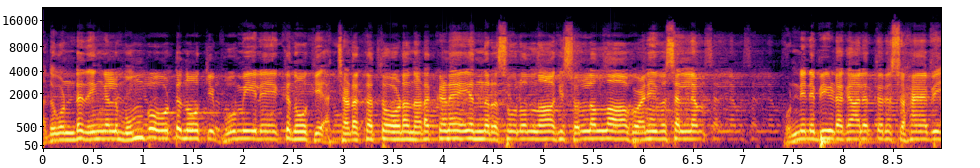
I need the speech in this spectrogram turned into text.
അതുകൊണ്ട് നിങ്ങൾ മുമ്പോട്ട് നോക്കി ഭൂമിയിലേക്ക് നോക്കി അച്ചടക്കത്തോടെ നടക്കണേ എന്ന് റസൂലുള്ളാഹി സ്വല്ലല്ലാഹു അലൈഹി വസല്ലം പുണ്യനബിയുടെ കാലത്തൊരു സുഹാബി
